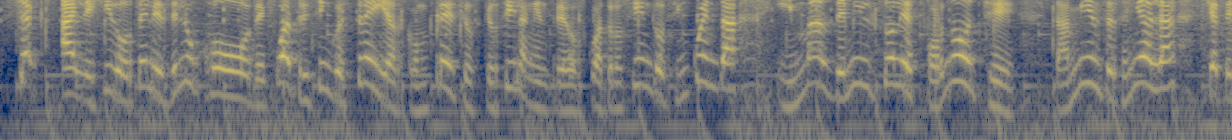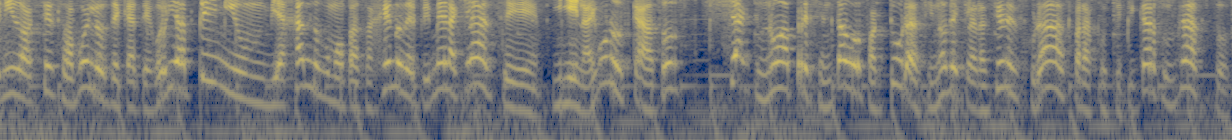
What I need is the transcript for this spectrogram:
Shaq ha elegido hoteles de lujo de 4 y 5 estrellas con precios que oscilan entre los 450 y más de 1000 soles por noche. También se señala que ha tenido acceso a vuelos de categoría premium viajando como pasajero de primera clase. Y en algunos casos, Shaq no ha presentado facturas sino declaraciones juradas para justificar sus gastos.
